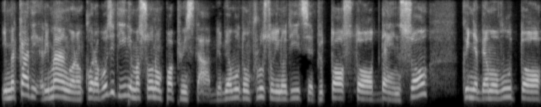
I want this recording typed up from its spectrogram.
i mercati rimangono ancora positivi, ma sono un po' più instabili. Abbiamo avuto un flusso di notizie piuttosto denso, quindi abbiamo avuto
